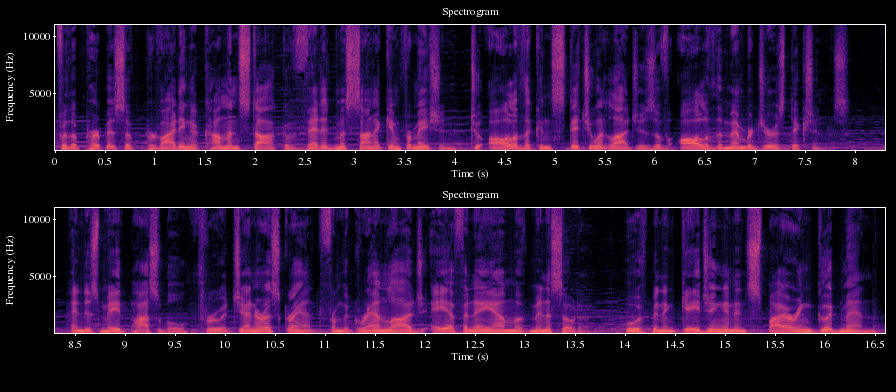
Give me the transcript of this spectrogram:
for the purpose of providing a common stock of vetted Masonic information to all of the constituent lodges of all of the member jurisdictions, and is made possible through a generous grant from the Grand Lodge AF&AM of Minnesota, who have been engaging and inspiring good men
